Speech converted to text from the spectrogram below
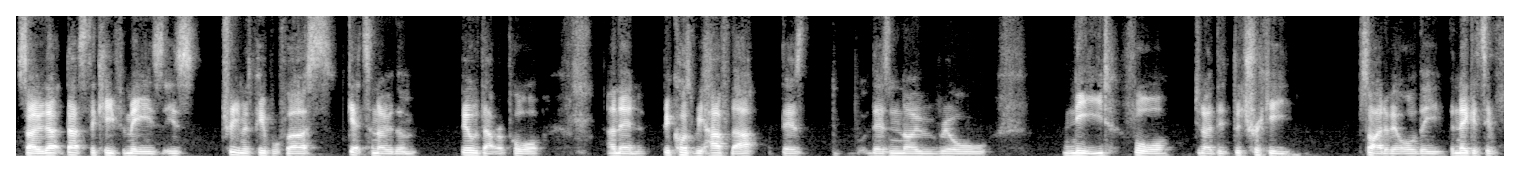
So that that's the key for me is is treat them as people first, get to know them, build that rapport, and then because we have that, there's there's no real need for you know the, the tricky side of it or the the negative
